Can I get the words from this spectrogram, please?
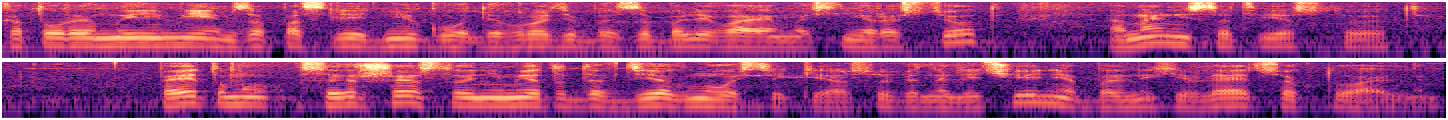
которую мы имеем за последние годы, вроде бы заболеваемость не растет, она не соответствует Поэтому совершенствование методов диагностики, особенно лечения больных, является актуальным.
